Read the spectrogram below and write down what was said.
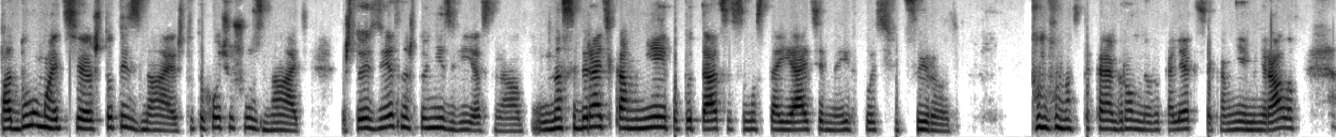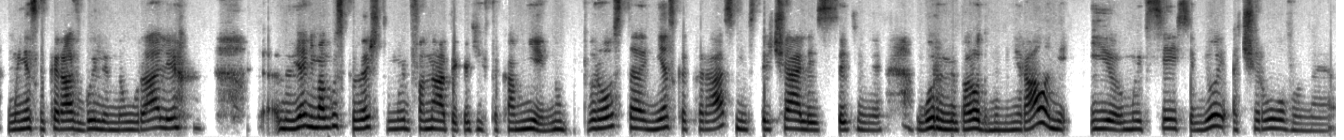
подумать, э, что ты знаешь, что ты хочешь узнать, что известно, что неизвестно, насобирать камней, попытаться самостоятельно их классифицировать. У нас такая огромная уже коллекция камней и минералов. Мы несколько раз были на Урале, но я не могу сказать, что мы фанаты каких-то камней. Ну, просто несколько раз мы встречались с этими горными породами минералами, и мы всей семьей очарованы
